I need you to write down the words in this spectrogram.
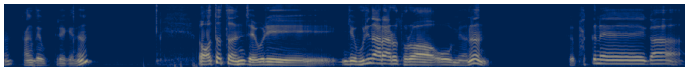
어? 강대국들에게는 어, 어떻든 이제 우리 이제 우리나라로 돌아오면은 그 박근혜가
